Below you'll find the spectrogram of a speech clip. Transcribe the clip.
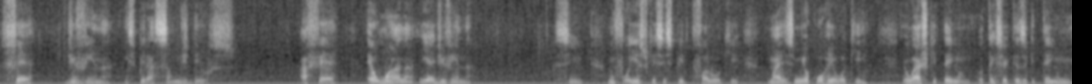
fé divina, inspiração de Deus. A fé é humana e é divina. Sim, não foi isso que esse espírito falou aqui, mas me ocorreu aqui. Eu acho que tem, eu tenho certeza que tem um,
